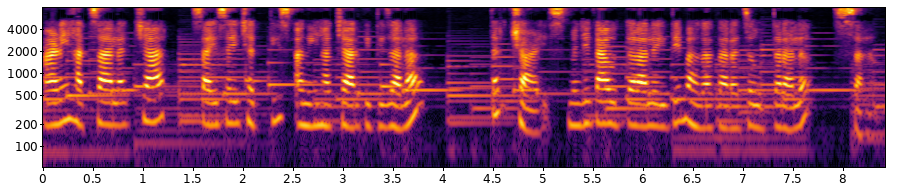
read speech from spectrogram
आणि हातचा आला चार साई साई छत्तीस आणि हा चार किती झाला? तर चाळीस. म्हणजे काय उत्तर आलं इथे? भागाकाराचं उत्तर आलं सहा.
